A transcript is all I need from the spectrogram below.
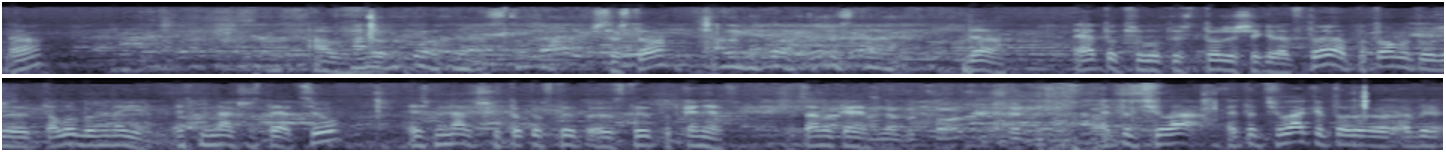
да? А в... Что-что? Да. Эту филу то есть, тоже говорят стоя, а потом это уже талуба минагим. Есть минак, что стоят всю, есть минак, что только встают, встают под конец. Самый конец. Это тфила, это тфила, которую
